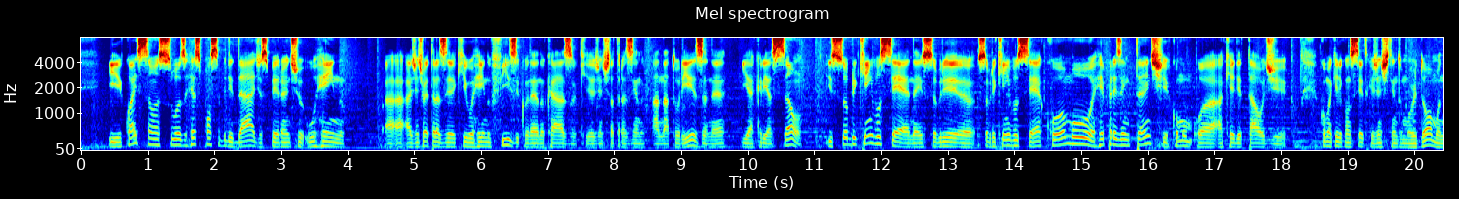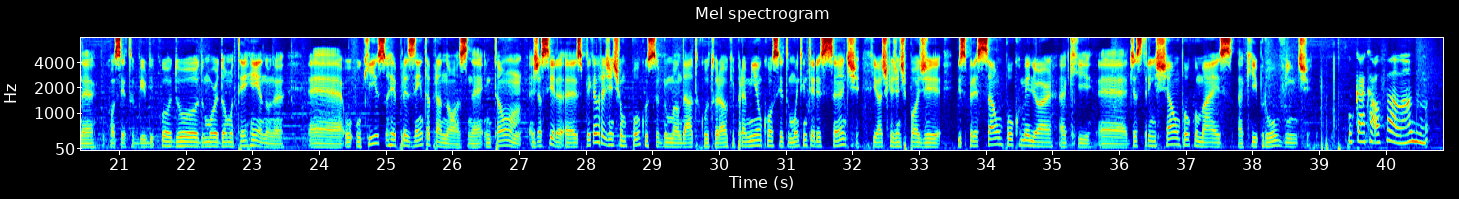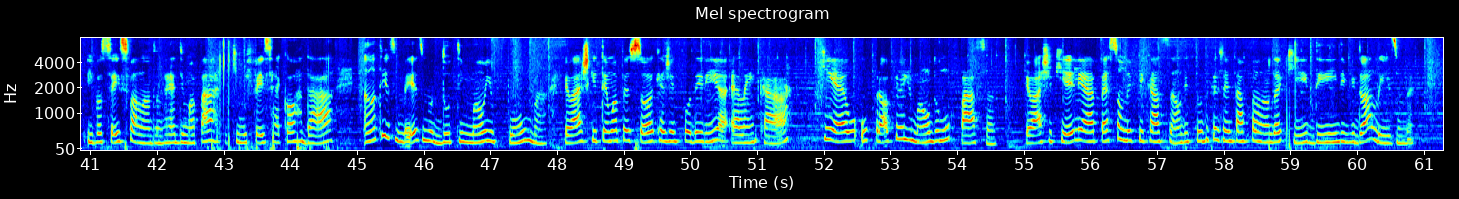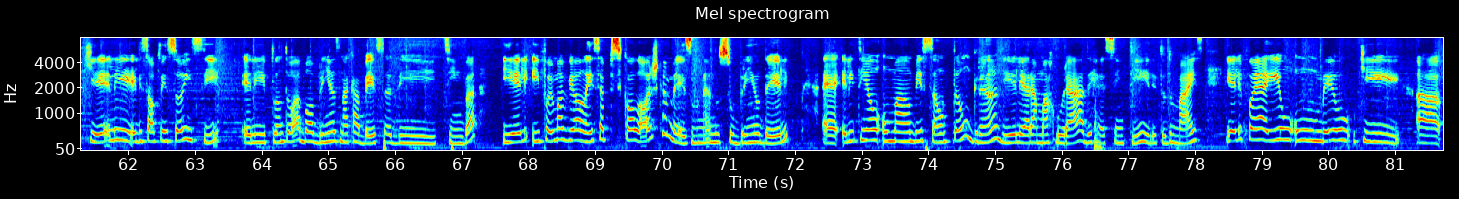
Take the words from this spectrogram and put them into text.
e quais são as suas responsabilidades perante o reino. A, a gente vai trazer aqui o reino físico, né, no caso, que a gente está trazendo a natureza né, e a criação e sobre quem você é, né? E sobre, sobre quem você é como representante, como uh, aquele tal de. Como aquele conceito que a gente tem do mordomo, né? O conceito bíblico do, do mordomo terreno, né? É, o, o que isso representa para nós, né? Então, Jacira, é, explica pra gente um pouco sobre o mandato cultural, que para mim é um conceito muito interessante, que eu acho que a gente pode expressar um pouco melhor aqui, é, destrinchar um pouco mais aqui pro ouvinte. O Cacau falando e vocês falando, né, de uma parte que me fez recordar antes mesmo do Timão e o Pumba, eu acho que tem uma pessoa que a gente poderia elencar, que é o, o próprio irmão do Mufasa. Eu acho que ele é a personificação de tudo que a gente está falando aqui de individualismo, né? Que ele, ele só pensou em si, ele plantou abobrinhas na cabeça de Simba e ele e foi uma violência psicológica mesmo, né, no sobrinho dele. É, ele tinha uma ambição tão grande, ele era amargurado e ressentido e tudo mais, e ele foi aí um, um meio que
